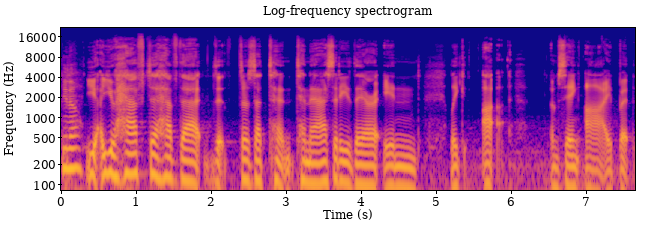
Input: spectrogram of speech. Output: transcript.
You know. You, you have to have that, that there's that ten, tenacity there in like I, I'm saying I, but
